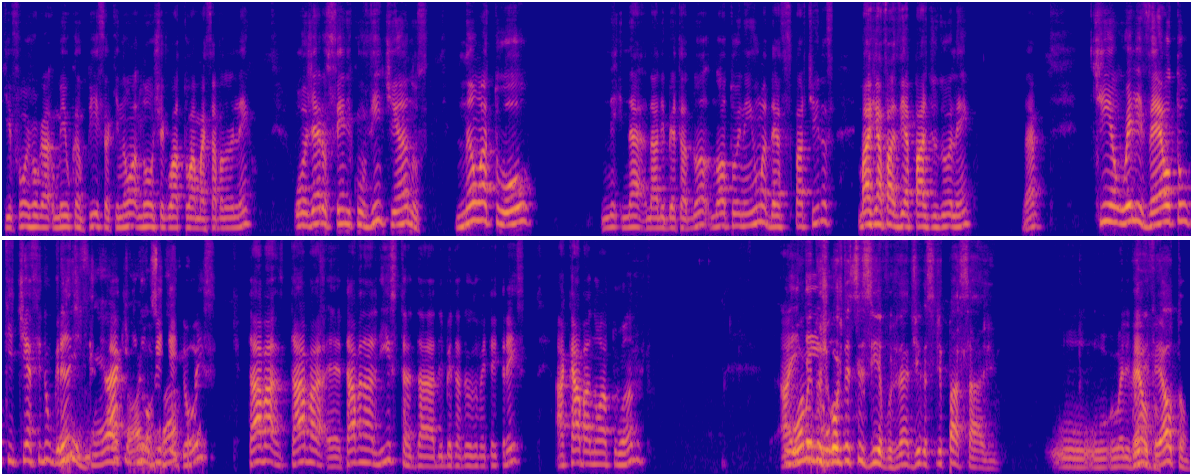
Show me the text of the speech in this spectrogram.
que foi jogador, meio-campista que não, não chegou a atuar, mas estava no elenco. O Rogério Ceni com 20 anos, não atuou na, na Libertadores, não atuou em nenhuma dessas partidas, mas já fazia parte do elenco. Né? Tinha o Elivelton, que tinha sido um grande Elivelton, destaque de 92, estava tava, é, tava na lista da Libertadores 93, acaba não atuando. Aí o homem dos o... gols decisivos, né? Diga-se de passagem. O, o, Elivelton. o Elivelton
